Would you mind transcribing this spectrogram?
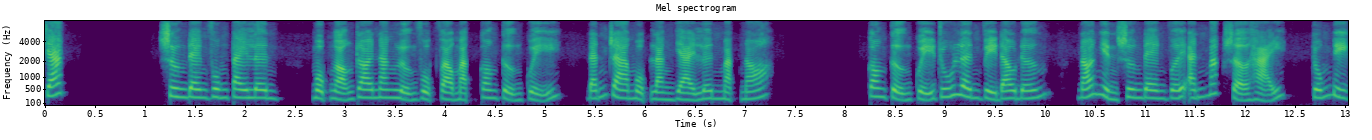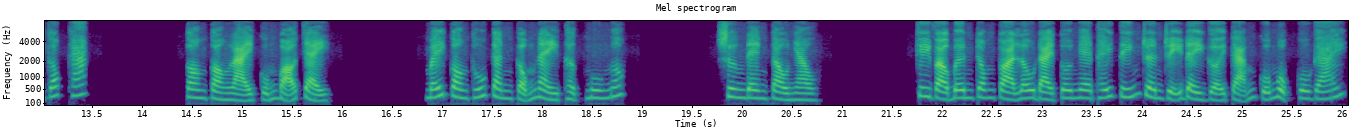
Chát! Sương đen vung tay lên, một ngọn roi năng lượng vụt vào mặt con tượng quỷ, đánh ra một lằn dài lên mặt nó. Con tượng quỷ rú lên vì đau đớn, nó nhìn xương đen với ánh mắt sợ hãi, trốn đi góc khác. Con còn lại cũng bỏ chạy. Mấy con thú canh cổng này thật ngu ngốc. Sương đen cầu nhau. Khi vào bên trong tòa lâu đài tôi nghe thấy tiếng rên rỉ đầy gợi cảm của một cô gái,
